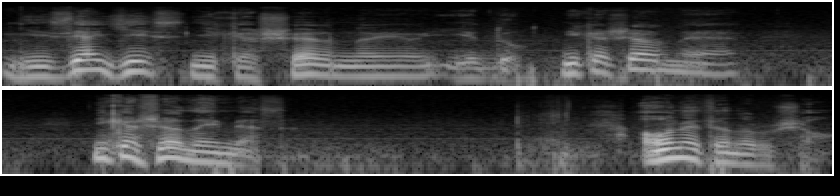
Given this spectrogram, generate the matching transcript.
нельзя есть некошерную еду, некошерное, некошерное мясо. А он это нарушал.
